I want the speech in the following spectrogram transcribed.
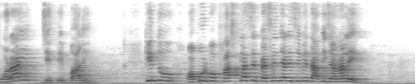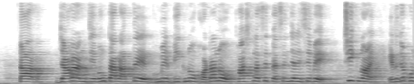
করাই যেতে পারে। কিন্তু অপূর্ব ফার্স্ট ক্লাসের প্যাসেঞ্জার হিসেবে দাবি জানালে তার জানান যে এবং তার রাত্রে ঘুমের বিঘ্ন ঘটানো ফার্স্ট ক্লাসের প্যাসেঞ্জার হিসেবে ঠিক নয়, এটা যখন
